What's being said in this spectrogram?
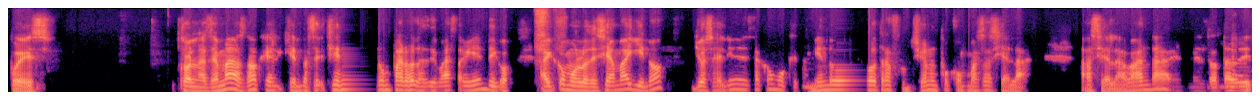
pues, con las demás, ¿no? Que, no se tienen un paro las demás también, digo, hay como lo decía Maggie, ¿no? Jocelyn está como que teniendo otra función un poco más hacia la, hacia la banda, en el tratar de,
